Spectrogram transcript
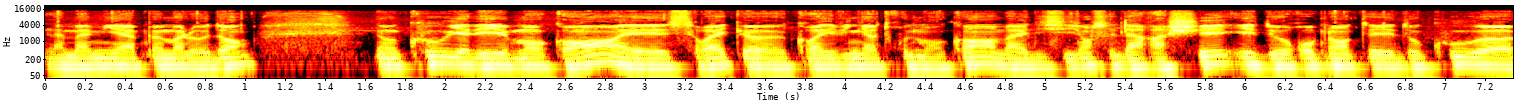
la mamie a un peu mal aux dents. Donc où il y a des manquants et c'est vrai que quand les vignes a trop de manquants, bah, la décision c'est d'arracher et de replanter. Donc où euh,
